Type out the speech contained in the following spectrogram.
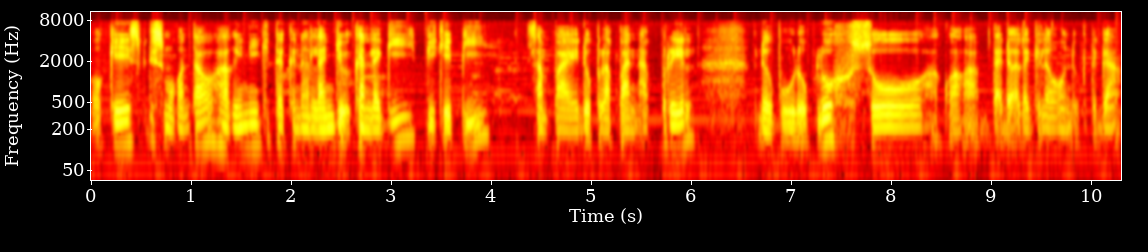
Okey, seperti semua orang tahu, hari ini kita kena lanjutkan lagi PKP sampai 28 April 2020. So, aku harap tak ada lagi lah orang duduk tegak,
